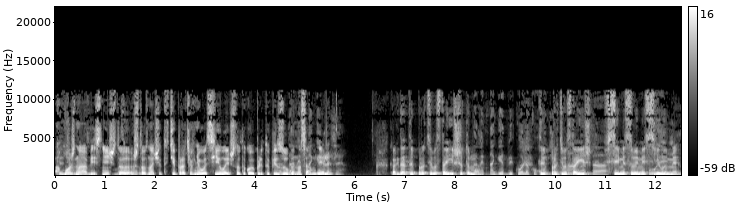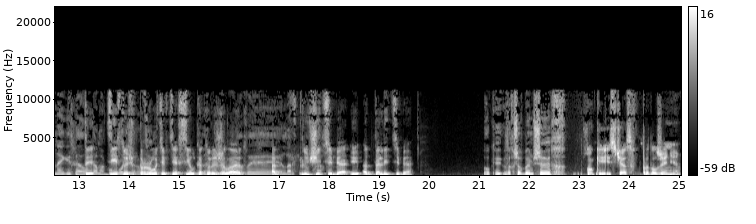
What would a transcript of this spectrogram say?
А можно объяснить, что, что значит идти против него силой, что такое притупи зубы на самом деле? Когда ты противостоишь этому. Ты противостоишь всеми своими силами. Ты действуешь против тех сил, которые желают отключить тебя и отдалить тебя. Окей, okay, сейчас в продолжение.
